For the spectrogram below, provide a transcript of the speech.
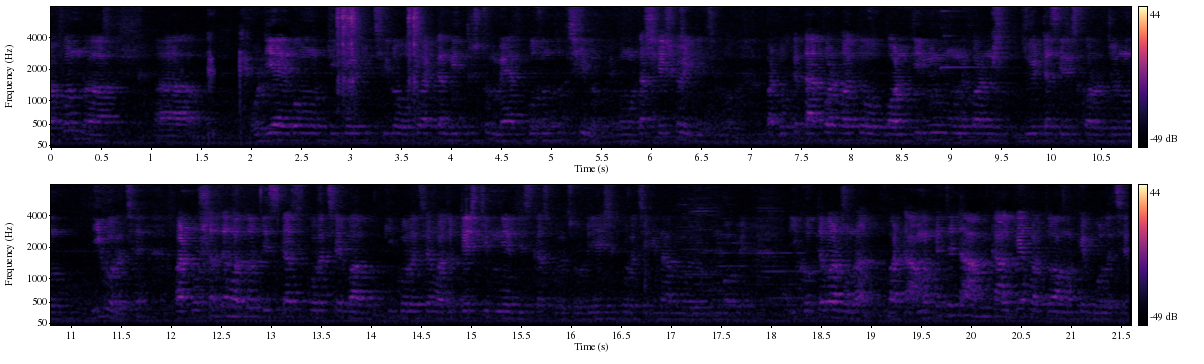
যখন ওডিয়া এবং টি টোয়েন্টি ছিল ও তো একটা নির্দিষ্ট ম্যাচ পর্যন্ত ছিল এবং ওটা শেষ হয়ে গিয়েছিল বাট ওকে তারপর হয়তো কন্টিনিউ মনে দুইটা সিরিজ করার জন্য ই করেছে। বাট ওর সাথে হয়তো ডিসকাস করেছে বা কি করেছে, হয়তো টেস্ট নিয়ে ডিসকাস করেছে ওডিআই করেছে কিনা আমি ওইরকম ভাবে ই করতে পারব না। বাট আমাকে যেটা, আমি কালকে হয়তো আমাকে বলেছে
